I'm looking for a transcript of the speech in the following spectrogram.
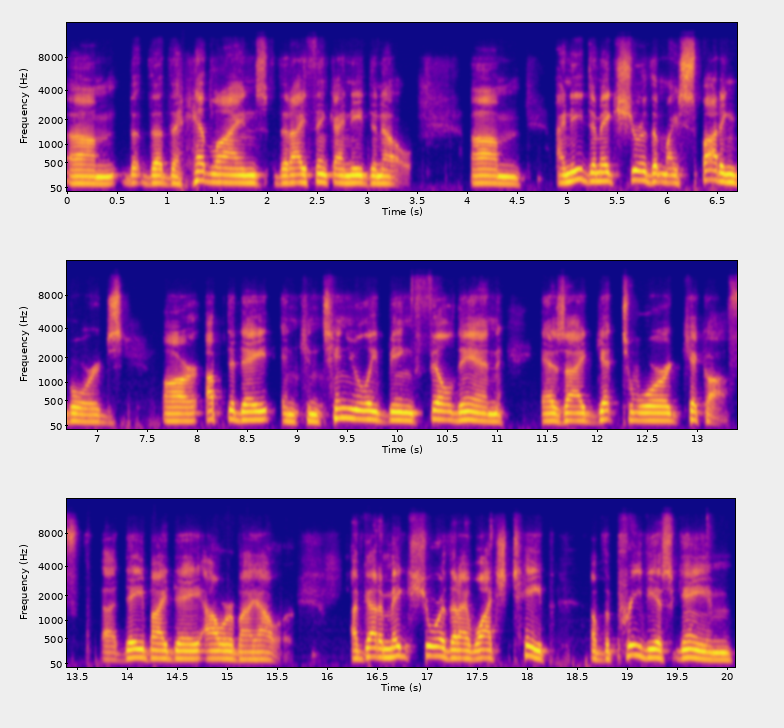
um, the, the, the headlines that I think I need to know. Um, I need to make sure that my spotting boards are up to date and continually being filled in as I get toward kickoff, uh, day by day, hour by hour. I've got to make sure that I watch tape of the previous game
